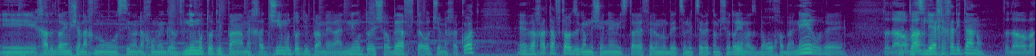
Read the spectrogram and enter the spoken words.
ואחד הדברים שאנחנו עושים, אנחנו מגוונים אותו טיפה, מחדשים אותו טיפה, מרעננים אותו, יש הרבה הפתעות שמחכות. ואחת ההפתעות זה גם שניר מצטרף אלינו בעצם לצוות המשדרים, אז ברוך הבא ניר, ו... תודה רבה. ותצליח יחד איתנו. תודה רבה.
